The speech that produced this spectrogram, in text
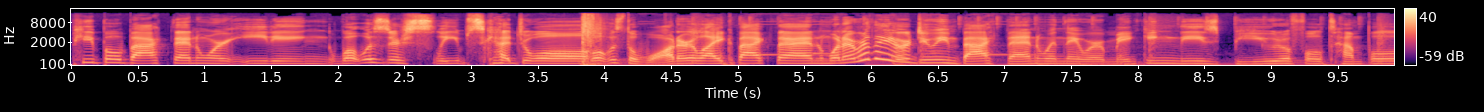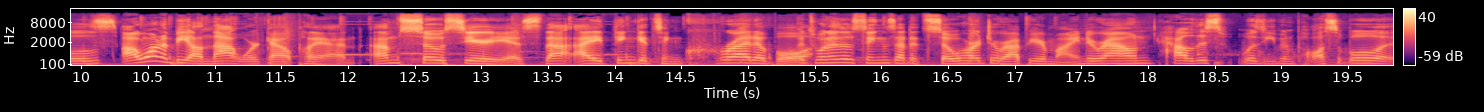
people back then were eating. What was their sleep schedule? What was the water like back then? Whatever they were doing back then when they were making these beautiful temples. I want to be on that workout plan. I'm so serious. That I think it's incredible. It's one of those things that it's so hard to wrap your mind around how this was even possible. Uh,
